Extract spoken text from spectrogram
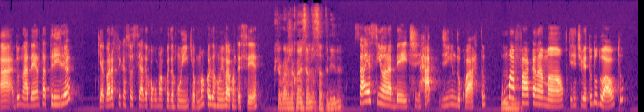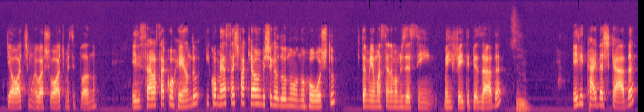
Ah, do nada entra a trilha, que agora fica associada com alguma coisa ruim, que alguma coisa ruim vai acontecer. Porque agora já conhecemos essa trilha. Sai a senhora Bates rapidinho do quarto, com uhum. uma faca na mão, que a gente vê tudo do alto, que é ótimo, eu acho ótimo esse plano. Ele sai, ela sai correndo e começa a esfaquear o investigador no, no rosto, que também é uma cena, vamos dizer assim, bem feita e pesada. Sim. Ele cai da escada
